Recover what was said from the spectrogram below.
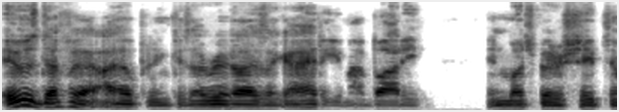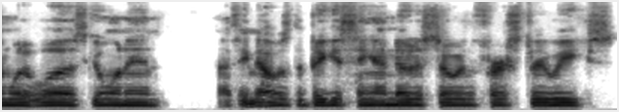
it was definitely eye opening because I realized like I had to get my body in much better shape than what it was going in. I think that was the biggest thing I noticed over the first three weeks.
